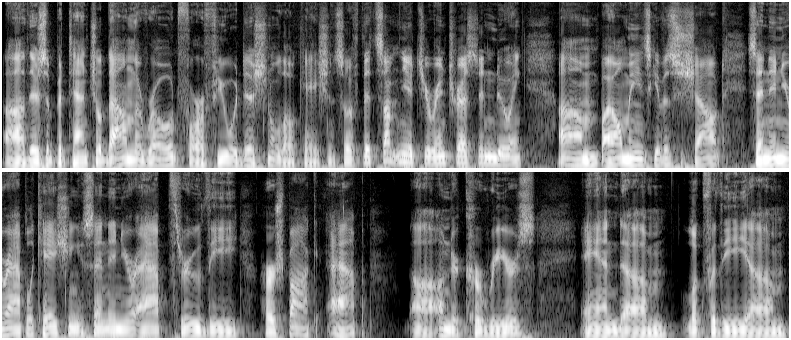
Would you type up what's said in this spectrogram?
uh, there's a potential down the road for a few additional locations. So if that's something that you're interested in doing, um, by all means, give us a shout. Send in your application. You send in your app through the Hirschbach app uh, under careers, and um, look for the um,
